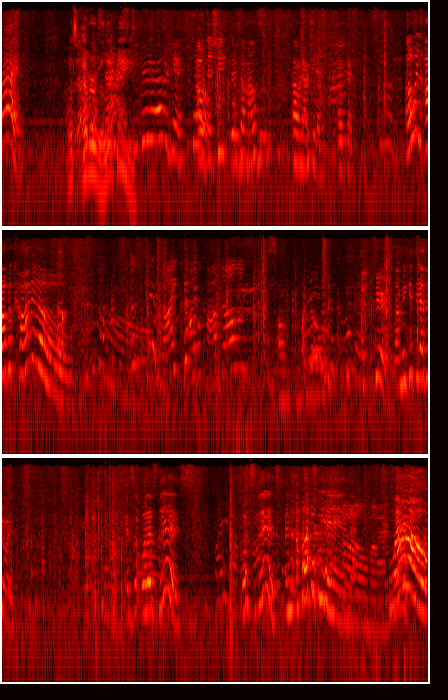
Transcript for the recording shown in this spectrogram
Hey. Whatever will it She be? threw her other gift too. Oh, did she? There's something else? Oh, no, she didn't. Okay. Oh, an avocado. Doesn't it like avocados? Avocado. Here, let me get the other one. Is it, what is this? What's this? An onion. Oh my. Wow.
